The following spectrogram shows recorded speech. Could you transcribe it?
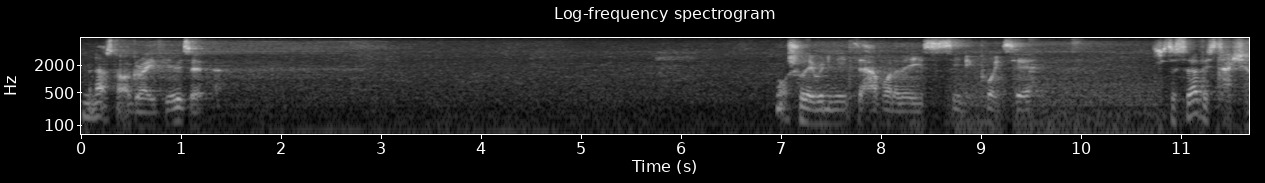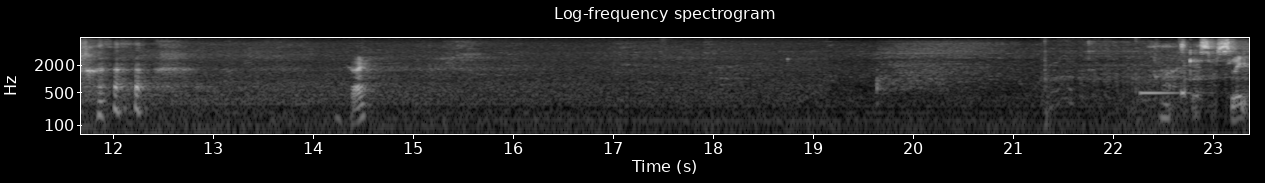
I mean, that's not a great view, is it? Not sure they really needed to have one of these scenic points here. It's just a service station. okay. Let's get some sleep.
